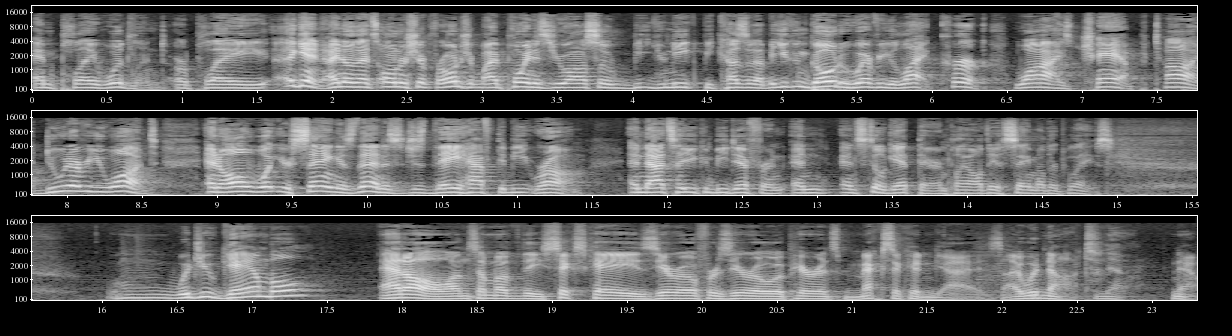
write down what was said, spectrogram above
and play Woodland or play again. I know that's ownership for ownership. My point is you also be unique because of that. But you can go to whoever you like, Kirk, Wise, Champ, Todd, do whatever you want. And all what you're saying is then is just they have to beat Rahm. And that's how you can be different and, and still get there and play all the same other plays. Would you gamble at all on some of the 6K zero for zero appearance Mexican guys? I would not. No. No.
